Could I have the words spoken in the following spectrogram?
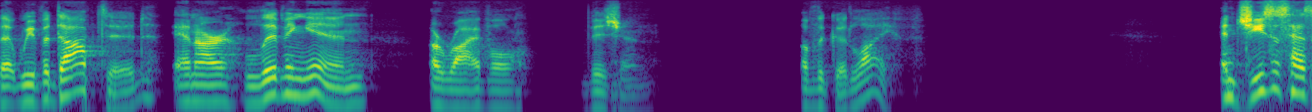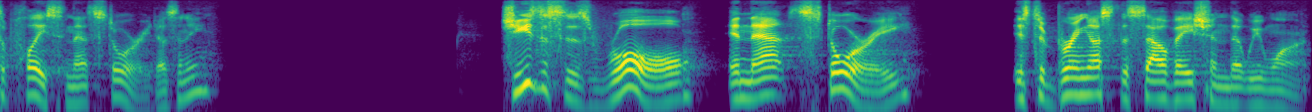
that we've adopted and are living in a rival vision of the good life. And Jesus has a place in that story, doesn't he? Jesus' role in that story is to bring us the salvation that we want.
